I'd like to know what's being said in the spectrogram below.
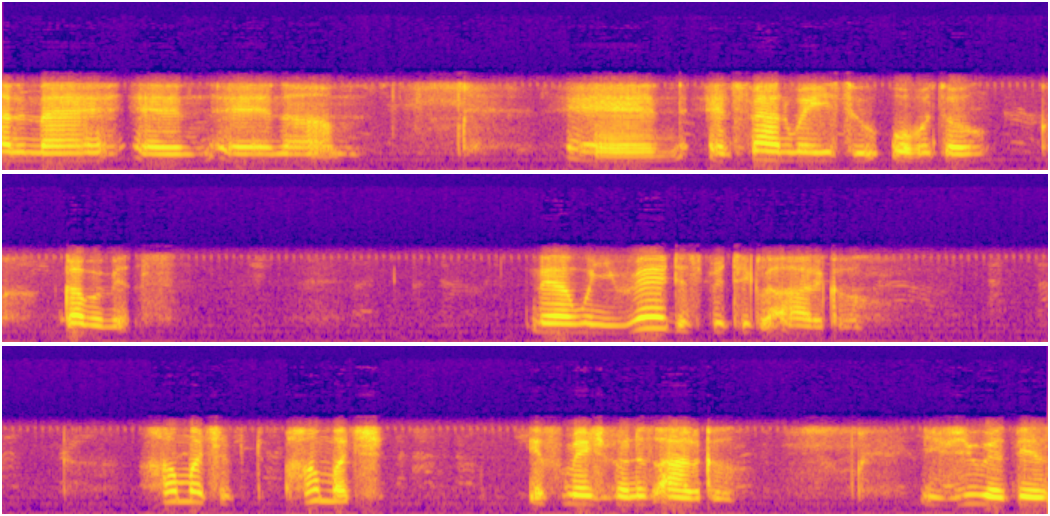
undermine, and and um, and and find ways to overthrow governments. Now, when you read this particular article, how much how much information from this article you view as being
